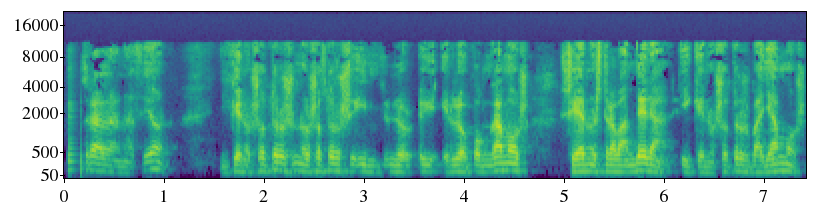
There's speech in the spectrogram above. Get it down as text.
contra la nación. Y que nosotros, nosotros lo pongamos, sea nuestra bandera, y que nosotros vayamos,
